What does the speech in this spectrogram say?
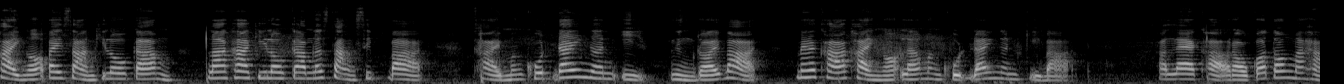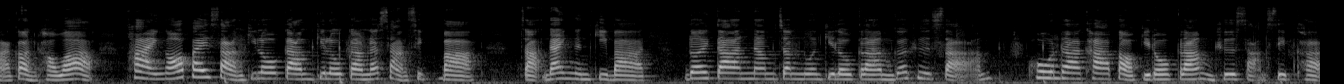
ขายเงาะไป 3 กิโลกรัม ราคากิโลกรัมละ 30 บาทขายมังคุดได้เงินอีก 100 บาท แม่ค้าขายเงาะแล้วมังคุดได้เงินกี่บาทขั้นแรกค่ะ เราก็ต้องมาหาก่อนค่ะว่า ขายเงาะไป 3 กิโลกรัม กิโลกรัมละ 30 บาท จะได้เงินกี่บาท โดยการนำจำนวนกิโลกรัมก็คือ 3 คูณราคาต่อกิโลกรัมคือ 30 ค่ะ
